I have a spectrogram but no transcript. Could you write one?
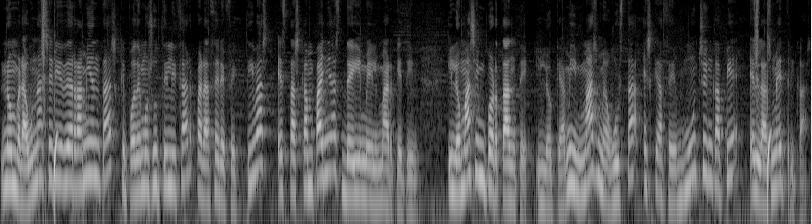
nombra una serie de herramientas que podemos utilizar para hacer efectivas estas campañas de email marketing. Y lo más importante, y lo que a mí más me gusta, es que hace mucho hincapié en las métricas,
